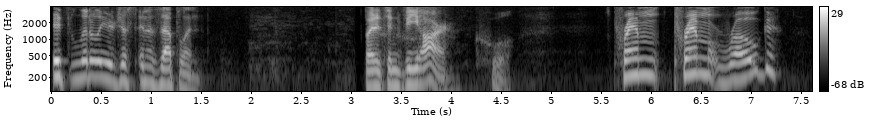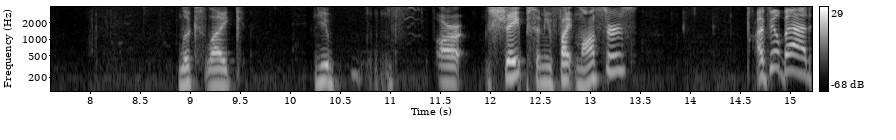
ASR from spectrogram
It's literally you're just in a Zeppelin. But it's in VR. Cool. Prim Prim Rogue looks like you are shapes and you fight monsters. I feel bad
